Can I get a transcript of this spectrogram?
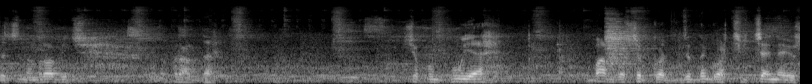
zaczynam robić. Naprawdę się pompuje bardzo szybko od jednego ćwiczenia już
